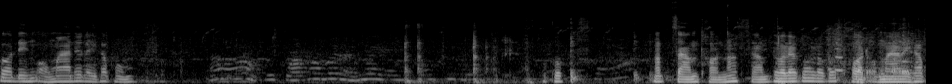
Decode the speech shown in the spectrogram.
ก็ดึงออกมาได้เลยครับผมก็น็อตสามถอนน็อตสามตัวแล้วก็เราก็ถอดออกมาเลยครับ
